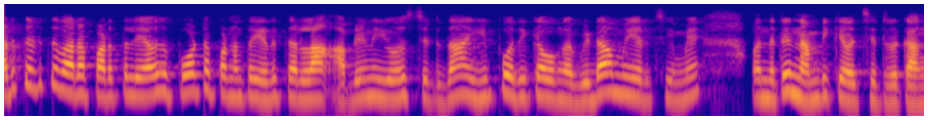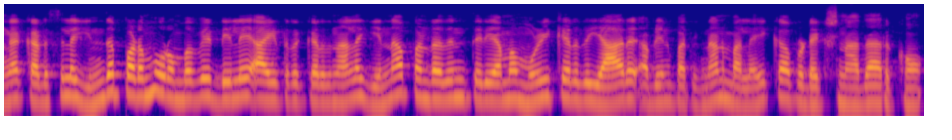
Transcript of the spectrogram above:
அடுத்தடுத்து வர படத்துலையாவது போட்ட பணத்தை எடுத்துடலாம் அப்படின்னு யோசிச்சுட்டு தான் இப்போதைக்கு அவங்க விடாமுயற்சியுமே வந்துட்டு நம்பிக்கை வச்சுட்டு இருக்காங்க. கடைசியில் இந்த படமும் ரொம்பவே டிலே ஆகிட்டு இருக்கிறதுனால என்ன பண்ணுறதுன்னு தெரியாமல் முழிக்கிறது யார் அப்படின்னு பார்த்தீங்கன்னா நம்ம லைக்கா ப்ரொடக்ஷனாக தான் இருக்கும்.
